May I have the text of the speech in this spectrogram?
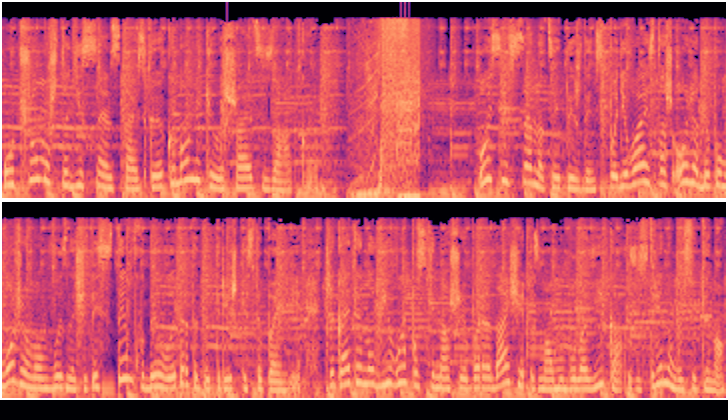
У чому ж тоді сенс тайської економіки лишається загадкою? Ось і все на цей тиждень. Сподіваюсь, наш огляд допоможе вам визначитись з тим, куди витратити трішки стипендії. Чекайте нові випуски нашої передачі. З вами була Віка. Зустрінемось у кіно.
